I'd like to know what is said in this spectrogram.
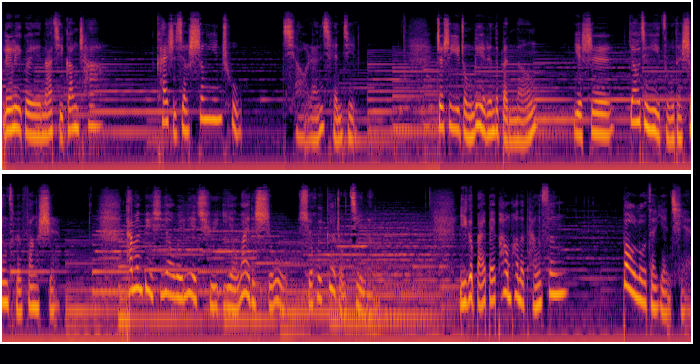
灵力鬼拿起钢叉，开始向声音处悄然前进。这是一种猎人的本能，也是妖精一族的生存方式。他们必须要为猎取野外的食物学会各种技能。一个白白胖胖的唐僧。暴露在眼前，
